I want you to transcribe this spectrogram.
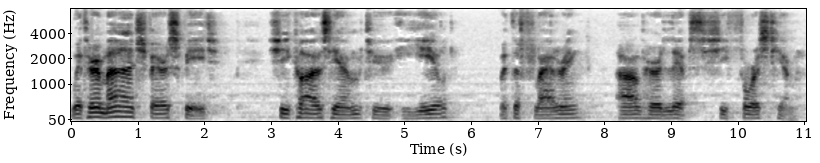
With her much fair speech, she caused him to yield. With the flattering of her lips, she forced him.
